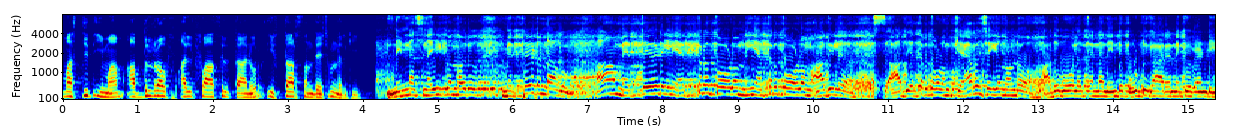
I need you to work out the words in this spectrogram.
മസ്ജിദ് ഇമാം അബ്ദുൾ റൌഫ് അൽ ഫാസിൽ താനൂർ ഇഫ്താർ സന്ദേശം നൽകി. നിന്നെ സ്നേഹിക്കുന്ന ഒരു മെത്തേഡ് ഉണ്ടാകും. ആ മെത്തേഡിൽ എത്രത്തോളം നീ എത്രത്തോളം അതിൽ അത് എത്രത്തോളം കെയർ ചെയ്യുന്നുണ്ടോ അതുപോലെ തന്നെ നിന്റെ കൂട്ടുകാരനക്ക് വേണ്ടി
